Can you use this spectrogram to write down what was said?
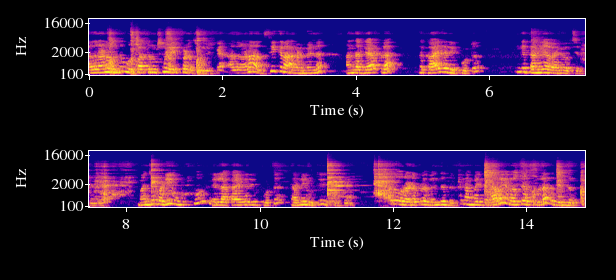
அதனால் வந்து ஒரு பத்து நிமிஷம் வெயிட் பண்ண சொல்லியிருக்கேன். அதனால் அது சீக்கிரம் ஆகணுமேனு அந்த கேப்பில் இந்த காய்கறி போட்டு இங்கே தனியாக வேக வச்சுருக்கேங்க மஞ்சப்படி உப்பு எல்லா காய்கறியும் போட்டு தண்ணி ஊற்றி வச்சுருக்கேன். அது ஒரு அடுப்பில் வெந்துருக்கு நம்ம இந்த ரவையை வறுக்கிறதுக்குள்ள அது வெந்துருக்கு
